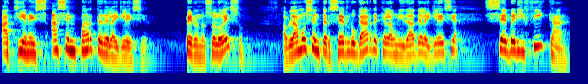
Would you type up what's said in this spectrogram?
a quienes hacen parte de la iglesia. Pero no solo eso. Hablamos en tercer lugar de que la unidad de la iglesia se verifica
